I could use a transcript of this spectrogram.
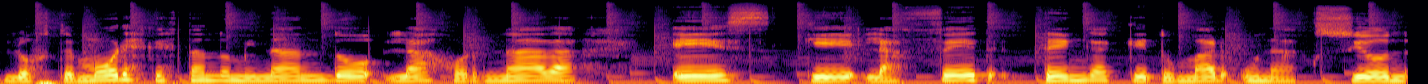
Los temores que están dominando la jornada es que la Fed tenga que tomar una acción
